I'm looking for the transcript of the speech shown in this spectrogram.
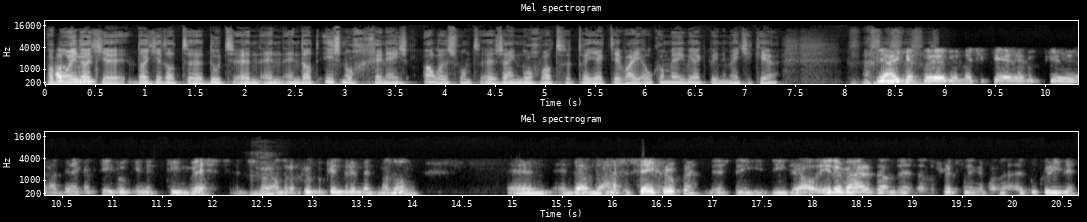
Wat mooi dat je dat, je dat eh, doet. En, en, en dat is nog geen eens alles, want er zijn nog wat trajecten waar je ook aan meewerkt binnen Magic Care. Ja, ik heb eh met Magic Care heb ik, eh, ben ik actief ook in het Team West. Dat is voor Mhm. andere groepen kinderen met Manon. En, en dan de ACC-groepen, dus die, die er al eerder waren dan de, dan de vluchtelingen van Oekraïne.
